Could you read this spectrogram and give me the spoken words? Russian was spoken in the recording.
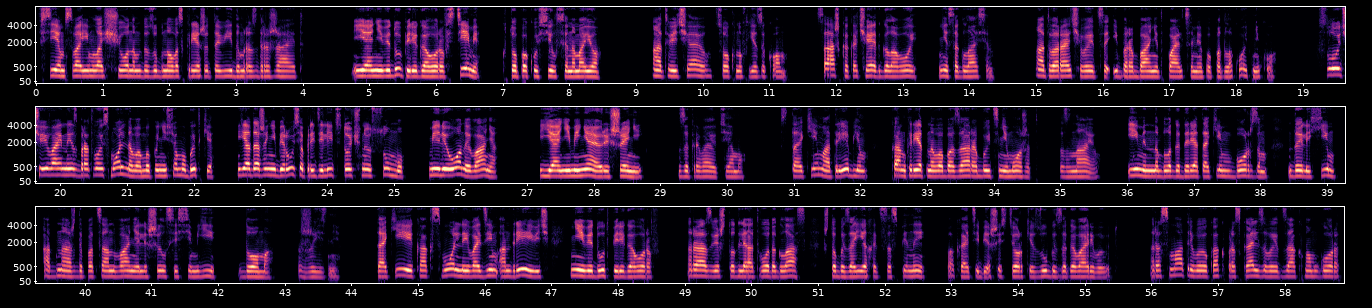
Всем своим лощеным до зубного скрежета видом раздражает. Я не веду переговоров с теми, кто покусился на мое. Отвечаю, цокнув языком. Сашка качает головой, не согласен. Отворачивается и барабанит пальцами по подлокотнику. В случае войны с братвой Смольного мы понесем убытки. Я даже не берусь определить точную сумму. Миллионы, Ваня. Я не меняю решений. Закрываю тему. С таким отребьем конкретного базара быть не может. Знаю. Именно благодаря таким борзам да лихим однажды пацан Ваня лишился семьи, дома, жизни. Такие, как Смольный Вадим Андреевич, не ведут переговоров. Разве что для отвода глаз, чтобы заехать со спины, пока тебе шестерки зубы заговаривают. Рассматриваю, как проскальзывает за окном город.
